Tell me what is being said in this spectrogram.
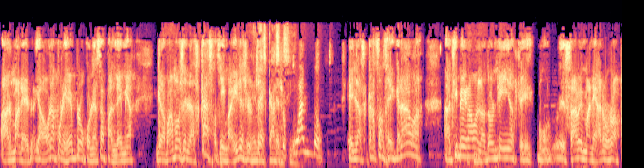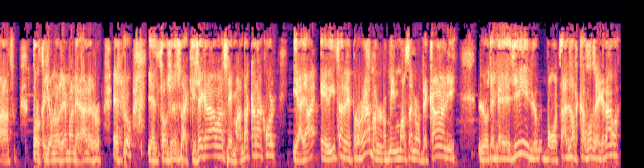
arman, el- y ahora, por ejemplo, con esta pandemia, grabamos en las casas, imagínese usted. las casas, ¿Eso sí. ¿Cuándo? En las casas se graba. Aquí me graban las dos niñas que saben manejar los aparatos, porque yo no sé manejar eso, eso. Y entonces aquí se graba, se manda a Caracol y allá editan el programa. Lo mismo hacen los de Cali, los de Medellín, Bogotá, en las casas se graba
